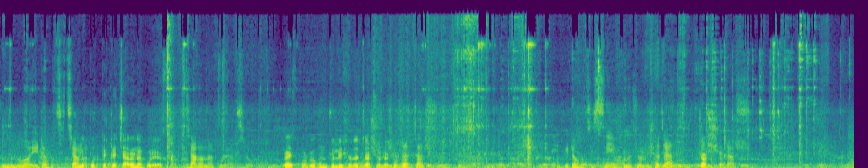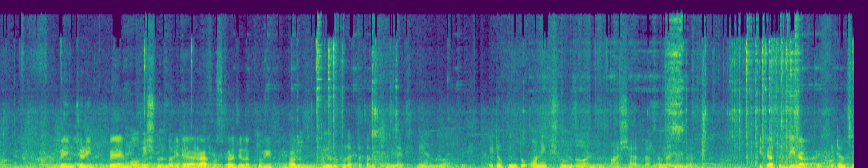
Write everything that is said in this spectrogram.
সুন্দর এটা হচ্ছে চারা প্রত্যেকটা চারানা করে আছে। চারানা করে আছে প্রাইস পড়বে উনচল্লিশ হাজার চারশো উনচল্লিশ হাজার চারশো। এটা হচ্ছে সেম উনচল্লিশ হাজার চারশো। চারশো। প্লেন চুরি প্লেন। খুবই সুন্দর। এটা রাফ ইউজ করার জন্য খুবই ভালো। বিউটিফুল একটা কালেকশন দেখেন এগুলো। এটাও কিন্তু অনেক সুন্দর মাশাআল্লাহ খুবই সুন্দর। এটা আছে তিন আনা এটা হচ্ছে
